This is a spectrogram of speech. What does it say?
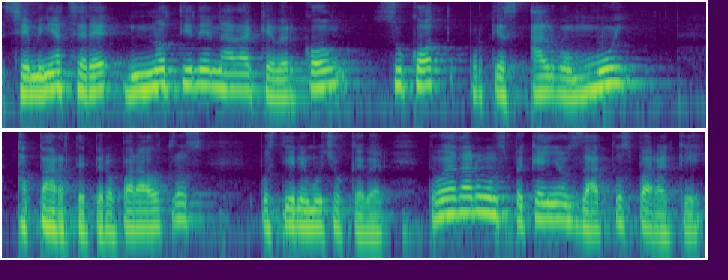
Shemini Atzeret, no tiene nada que ver con Sukkot, porque es algo muy aparte, pero para otros pues tiene mucho que ver. Te voy a dar unos pequeños datos para que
